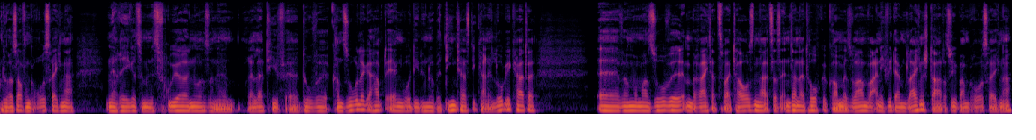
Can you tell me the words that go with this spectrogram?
Du hast auf dem Großrechner in der Regel zumindest früher nur so eine relativ äh, doofe Konsole gehabt irgendwo, die du nur bedient hast, die keine Logik hatte. Äh, wenn man mal so will, im Bereich der 2000 als das Internet hochgekommen ist, waren wir eigentlich wieder im gleichen Status wie beim Großrechner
